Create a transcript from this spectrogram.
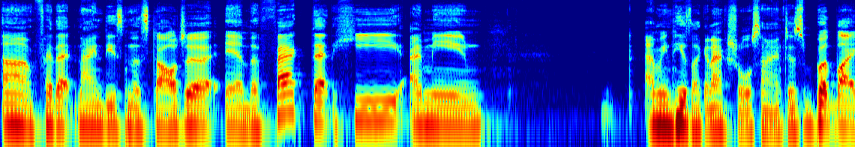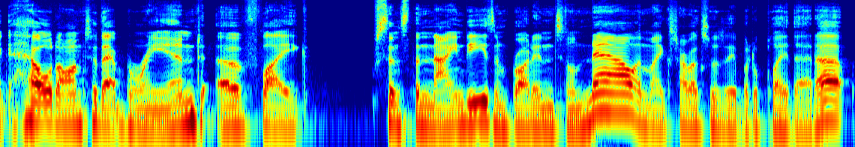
um, for that '90s nostalgia and the fact that he, I mean, I mean he's like an actual scientist, but like held on to that brand of like since the 90s and brought it until now and like starbucks was able to play that up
